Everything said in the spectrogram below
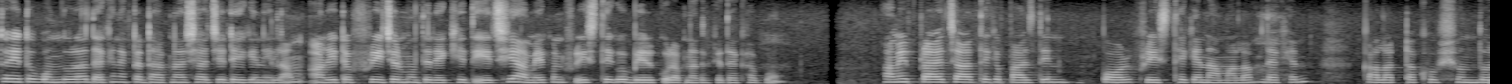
তো এই তো বন্ধুরা, দেখেন একটা ঢাকনার সাহায্যে ঢেকে নিলাম, আর এটা ফ্রিজের মধ্যে রেখে দিয়েছি। আমি এখন ফ্রিজ থেকেও বের করে আপনাদেরকে দেখাবো। আমি প্রায় চার থেকে পাঁচ দিন পর ফ্রিজ থেকে নামালাম, দেখেন। কালারটা খুব সুন্দর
